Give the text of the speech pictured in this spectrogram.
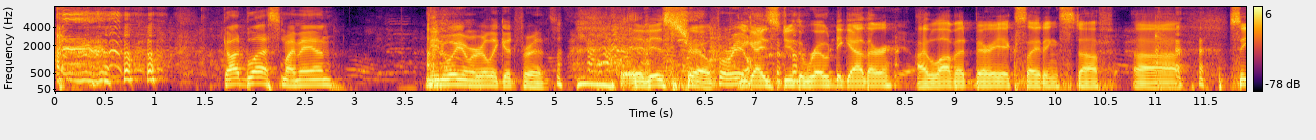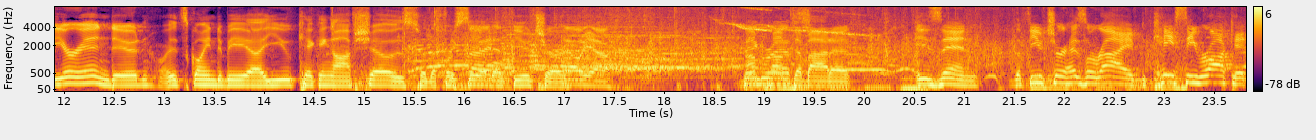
God bless, my man. Me and William are really good friends. It is true. For real. You guys do the road together. I love it. Very exciting stuff. Uh, so you're in, dude. It's going to be uh, you kicking off shows for the foreseeable Excited. future. Hell yeah. I'm Big pumped riffs. about it. He's in. The future has arrived. Casey Rocket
